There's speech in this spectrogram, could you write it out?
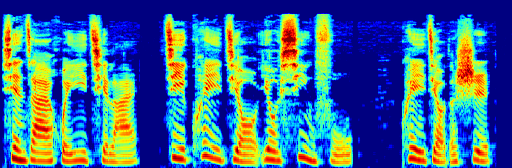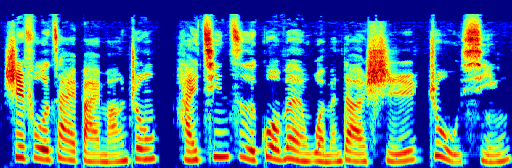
现在回忆起来，既愧疚又幸福。愧疚的是，师傅在百忙中还亲自过问我们的食住行；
